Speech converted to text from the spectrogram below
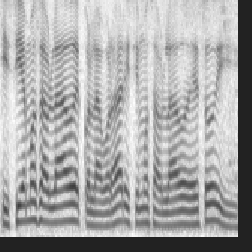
y sí hemos hablado de colaborar y sí hemos hablado de eso y...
